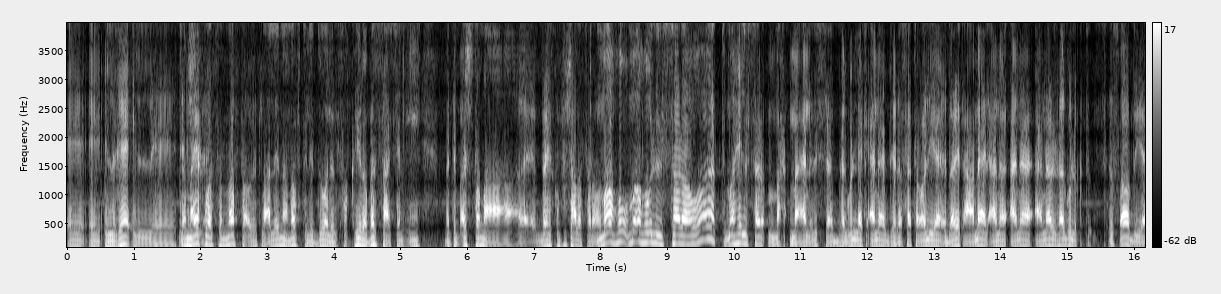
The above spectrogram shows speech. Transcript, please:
آه، آه، الغاء التأشيرات. لما يخلص النفط أو يطلع لنا نفط للدول الفقيرة بس عشان إيه؟ ما تبقاش طمع ما يخافوش على ثروات. ما هو ما هو الثروات ما هي الثر... ما, ما أنا لسه بقول لك أنا دراسات عليا إدارة أعمال أنا أنا أنا رجل اقتصادي يا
